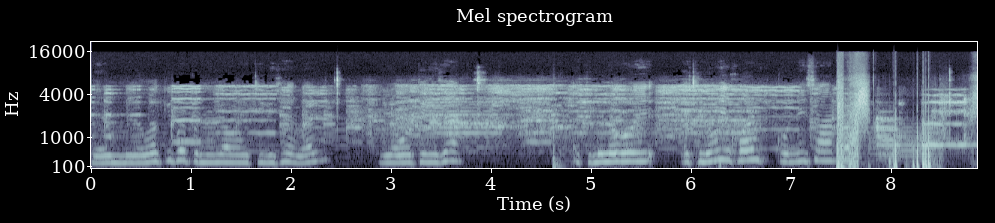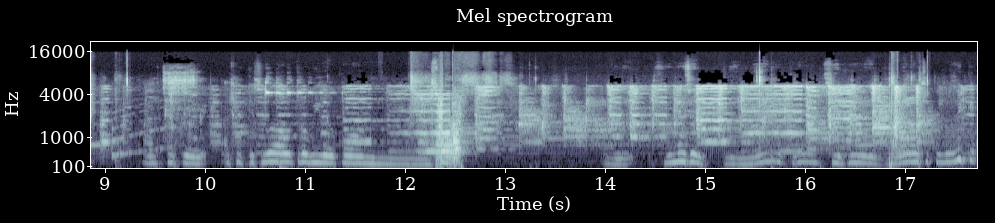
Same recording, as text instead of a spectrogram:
Me la voy a equipar, pero no la voy a utilizar, ¿vale? No la voy a utilizar. Aquí no la voy, aquí no voy a jugar con esa arma hasta que, hasta que suba otro video con el primero, así que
